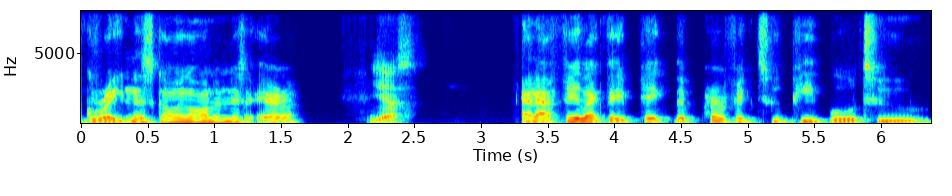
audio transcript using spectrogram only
greatness going on in this era. Yes. And I feel like they picked the perfect two people to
